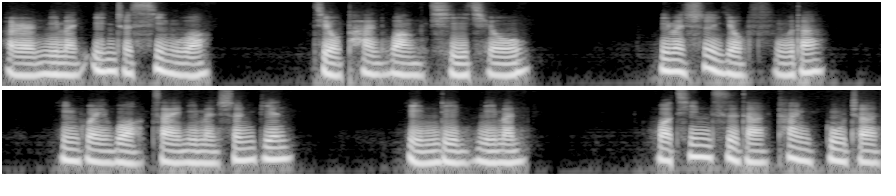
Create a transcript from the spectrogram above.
而你们因着信我，就盼望祈求。你们是有福的，因为我在你们身边，引领你们，我亲自的看顾着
